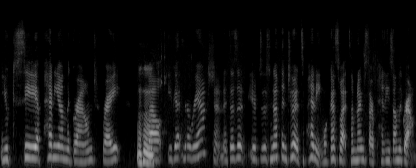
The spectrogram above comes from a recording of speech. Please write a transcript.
you see a penny on the ground, right? Mm-hmm. Well, you get no reaction. It doesn't, there's nothing to it. It's a penny. Well, guess what? Sometimes there are pennies on the ground,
